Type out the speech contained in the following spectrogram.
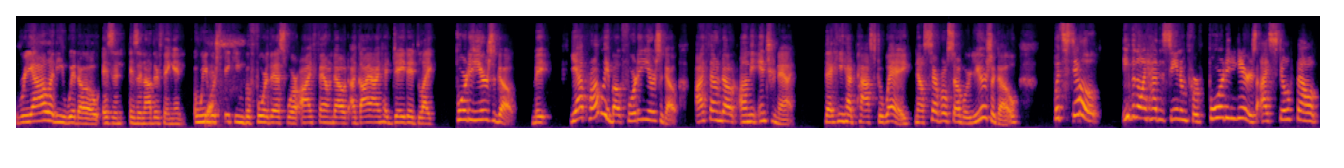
reality widow is an, is another thing. And we yes. were speaking before this where I found out a guy I had dated like 40 years ago. May, yeah, probably about 40 years ago. I found out on the internet that he had passed away now several, several years ago. But still, even though I hadn't seen him for 40 years, I still felt,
